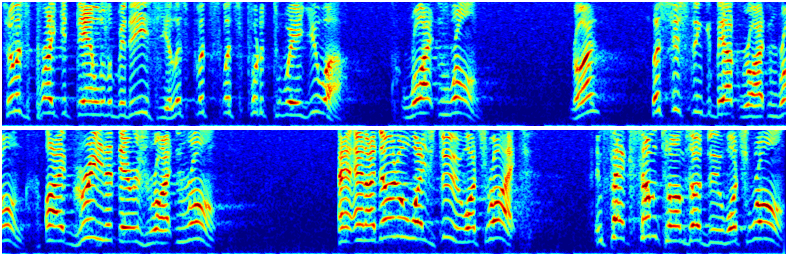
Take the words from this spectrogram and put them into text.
So let's break it down a little bit easier. Let's, let's, let's put it to where you are right and wrong. Right? Let's just think about right and wrong. I agree that there is right and wrong. And, and I don't always do what's right. In fact, sometimes I do what's wrong.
